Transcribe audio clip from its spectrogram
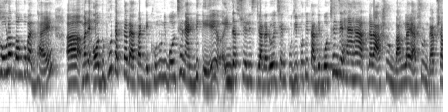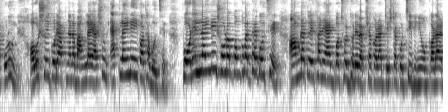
সৌরভ গঙ্গোপাধ্যায় মানে অদ্ভুত একটা ব্যাপার দেখুন, উনি বলছেন একদিকে ইন্ডাস্ট্রিয়ালিস্ট যারা রয়েছেন, পুঁজিপতি, তাদের বলছেন যে হ্যাঁ হ্যাঁ আপনারা আসুন, বাংলায় আসুন, ব্যবসা করুন, অবশ্যই করে আপনারা বাংলায় আসুন। এক লাইনে এই কথা বলছেন। পরের লাইনেই সৌরভ গঙ্গোপাধ্যায় বলছেন, আমরা তো এখানে এক বছর ধরে ব্যবসা করার চেষ্টা করছি, বিনিয়োগ করার,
